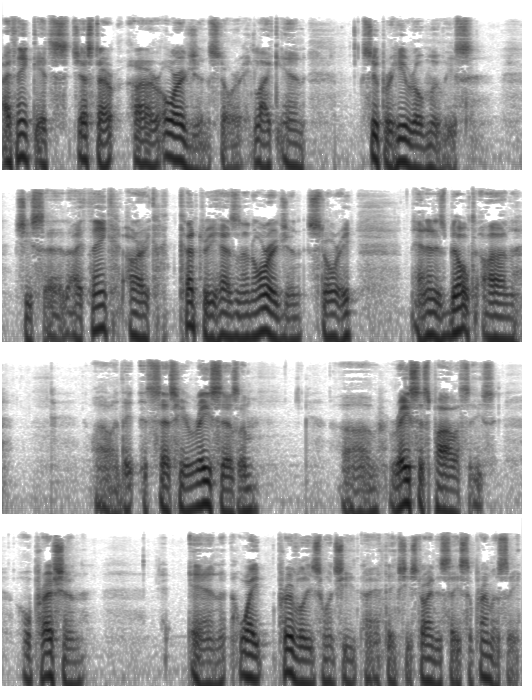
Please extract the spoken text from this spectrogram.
I think it's just our, our origin story, like in superhero movies. She said, I think our country has an origin story, and it is built on, well, it says here racism, uh, racist policies, oppression, and white privilege when she, I think she's trying to say supremacy.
